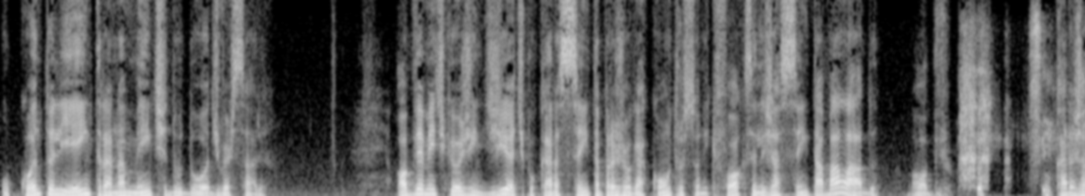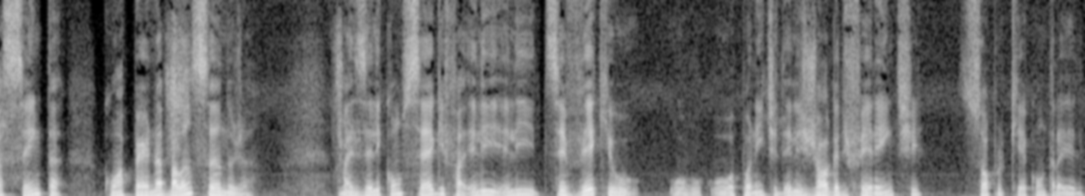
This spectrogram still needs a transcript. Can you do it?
o quanto ele entra na mente do, do adversário. Obviamente que hoje em dia, tipo, o cara senta para jogar contra o Sonic Fox, ele já senta abalado, óbvio. o cara já senta com a perna balançando já. Sim. Mas ele consegue, ele, ele, você vê que o, o, o oponente dele joga diferente só porque é contra ele.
